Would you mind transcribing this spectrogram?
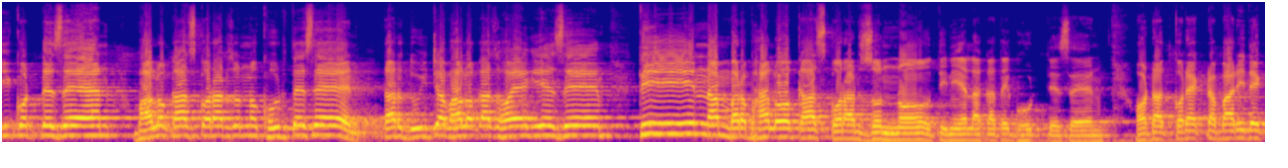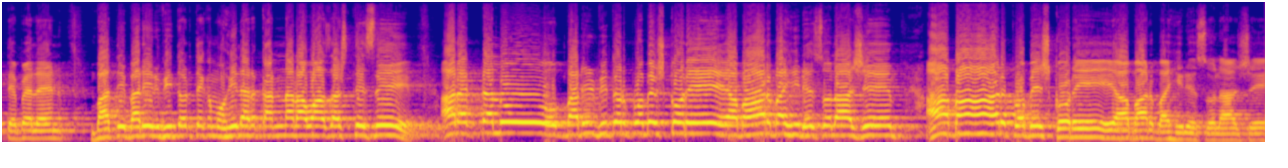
কি করতেছেন? ভালো কাজ করার জন্য খুঁজতেছেন তার দুইটা ভালো কাজ হয়ে গিয়েছে। তিন নাম্বার ভালো কাজ করার জন্য তিনি এলাকাতে ঘুরতেছেন। হঠাৎ করে একটা বাড়ি দেখতে পেলেন। বাতি বাড়ির ভিতর থেকে মহিলার কান্নার আওয়াজ আসতেছে। আর একটা লোক বাড়ির ভিতর প্রবেশ করে আবার বাহিরে চলে আসে। আবার প্রবেশ করে, আবার বাহিরে চলে আসে।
